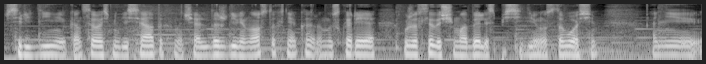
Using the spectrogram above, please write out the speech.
в середине, конце 80-х, начале даже 90-х некоторые, ну скорее уже в следующей модели с PC-98, они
